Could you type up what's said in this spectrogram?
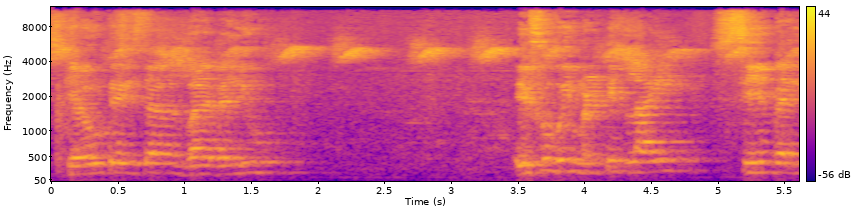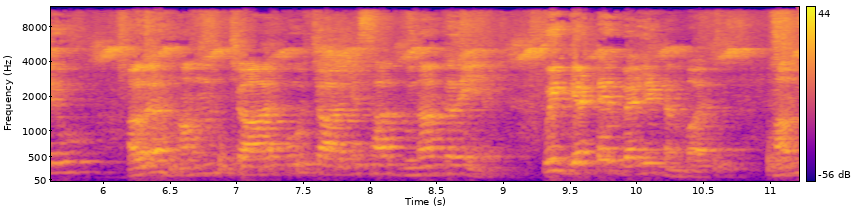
Square root is the value if we multiply same value अगर हम चार को चार के साथ गुना करें we get a valid number हम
